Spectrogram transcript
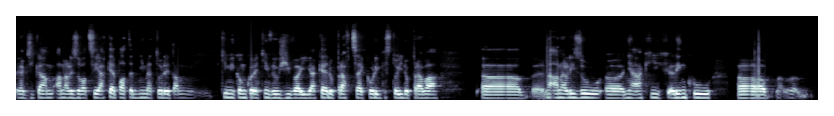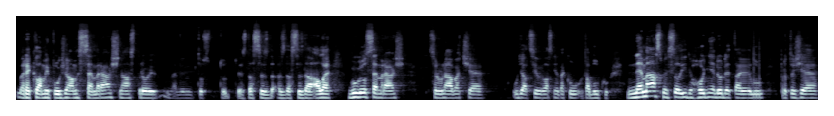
jak říkám, analyzovat si, jaké platební metody tam tím konkurentní využívají, jaké dopravce, kolik stojí doprava, eh, na analýzu nějakých linků, reklamy používáme Semrush nástroj, nevím, to, to zda, se, zda se zdá, ale Google Semrush, srovnávače, udělat si vlastně takovou tabulku. Nemá smysl jít hodně do detailu, protože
